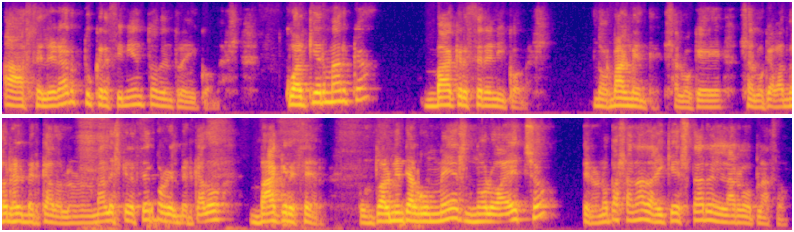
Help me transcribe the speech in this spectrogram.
a acelerar tu crecimiento dentro de e-commerce. Cualquier marca va a crecer en e-commerce, normalmente, salvo que, salvo que abandone el mercado. Lo normal es crecer porque el mercado va a crecer. Puntualmente algún mes no lo ha hecho, pero no pasa nada, hay que estar en largo plazo.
